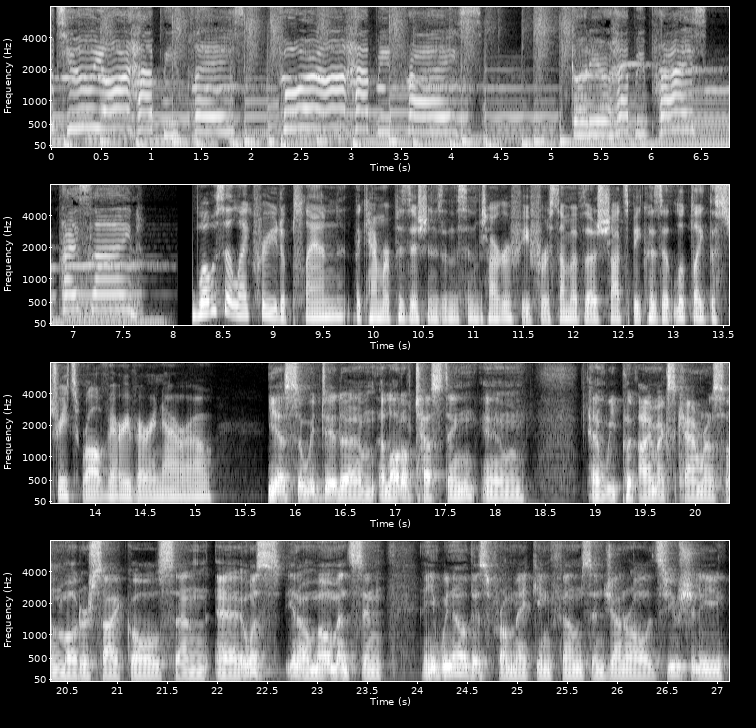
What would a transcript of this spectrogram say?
Go to your happy place for a happy price. Go to your happy price, Priceline. What was it like for you to plan the camera positions and the cinematography for some of those shots? Because it looked like the streets were all very, very narrow. Yes, yeah, so we did um, a lot of testing. Um, and we put IMAX cameras on motorcycles, and uh, it was, you know, moments in. we know this from making films in general. It's usually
